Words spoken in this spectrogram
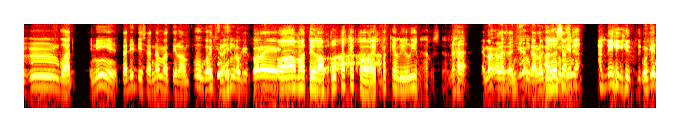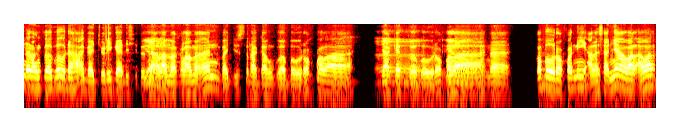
Mm, buat ini tadi di sana mati lampu gua nyalain pakai korek Wah, mati lampu pakai korek, pakai lilin harusnya. Nah, emang alasannya nggak logis Alasannya mungkin aneh gitu. mungkin orang tua gua udah agak curiga di situ Ya. nah lama kelamaan baju seragam gua bau rokok lah jaket gua bau rokok ya. lah nah kok bau rokok nih alasannya awal-awal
